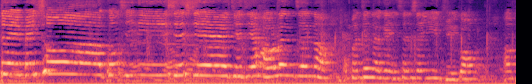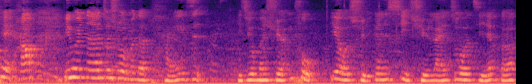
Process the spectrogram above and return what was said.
对，没错，恭喜你，谢谢姐姐，好认真哦。我们真的给你深深一鞠躬。OK，好，因为呢，这是我们的牌子。以及我们选谱、幼曲跟戏曲来做结合，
